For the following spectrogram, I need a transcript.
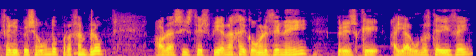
Felipe II, por ejemplo, ahora existe espionaje con el CNI, pero es que hay algunos que dicen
